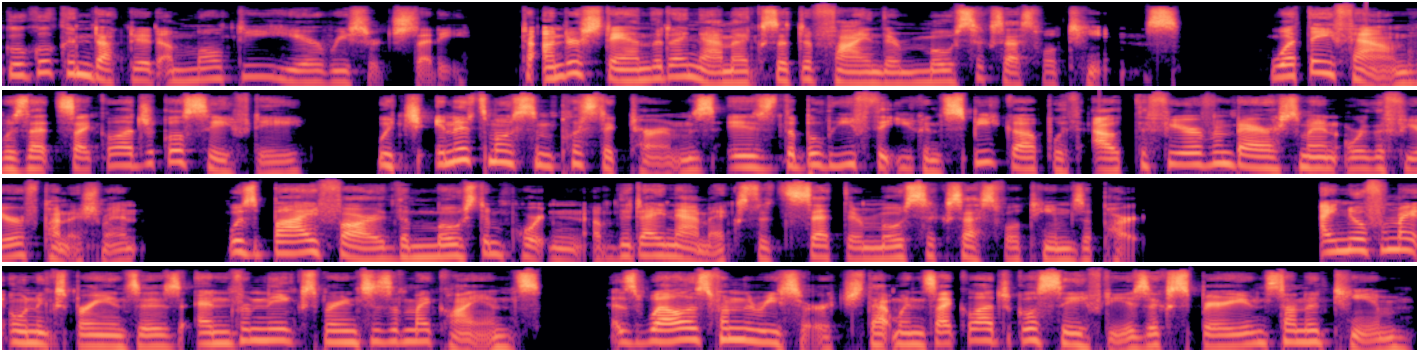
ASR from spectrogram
Google conducted a multi year research study to understand the dynamics that define their most successful teams. What they found was that psychological safety, which in its most simplistic terms is the belief that you can speak up without the fear of embarrassment or the fear of punishment, was by far the most important of the dynamics that set their most successful teams apart. I know from my own experiences and from the experiences of my clients, as well as from the research, that when psychological safety is experienced on a team,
